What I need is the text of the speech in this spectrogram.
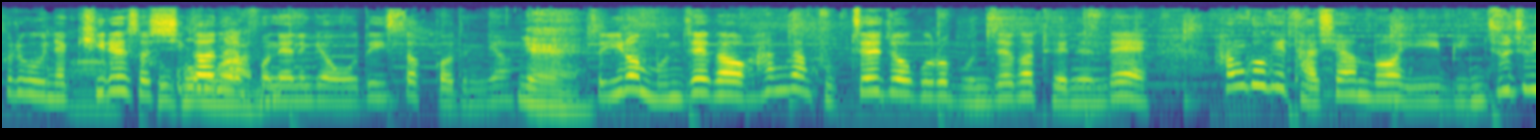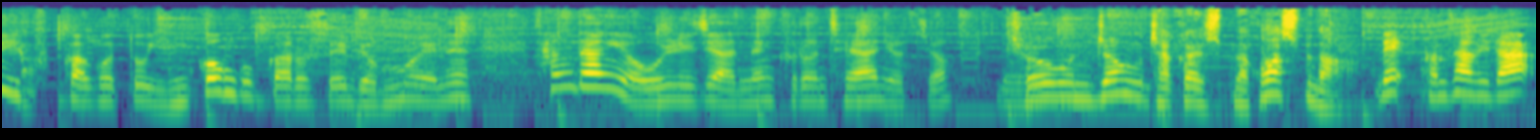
그리고 그냥 아, 길에서 아, 시간을 보내는 경우도 있었거든요. 예. 그래서 이런 문제가 항상 국제적으로 문제가 되는데 한국이 다시 한번 이 민주주의 국가고 또 인권 국가로서의 면모에는 상당히 어울리지 않는 그런 제안이었죠. 네. 조은정 작가였습니다. 고맙습니다. 네, 감사합니다.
